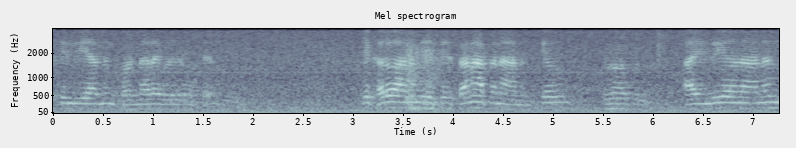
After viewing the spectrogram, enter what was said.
અતિન્દ્રિય આનંદ ખોરનારા વડોદરામાં છે એ ખરો આનંદ એ છે સનાતન આનંદ. કેવું? આ આ ઇન્દ્રિયોનો આનંદ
